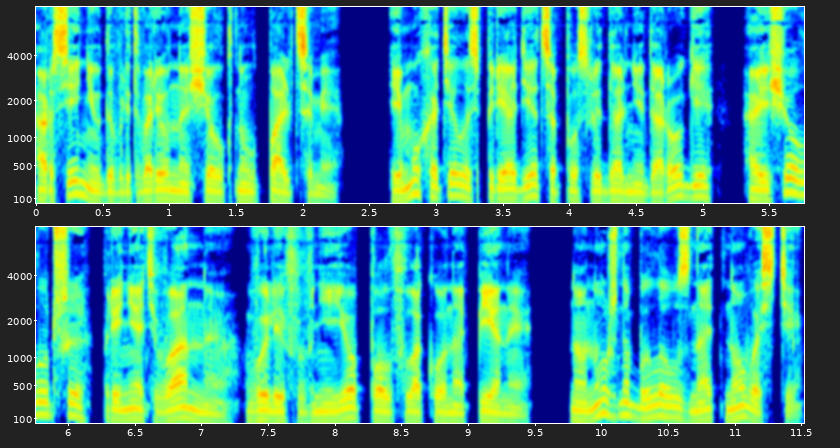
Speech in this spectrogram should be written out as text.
Арсений удовлетворенно щелкнул пальцами. Ему хотелось переодеться после дальней дороги, а еще лучше принять ванную, вылив в нее полфлакона пены. Но нужно было узнать новости.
